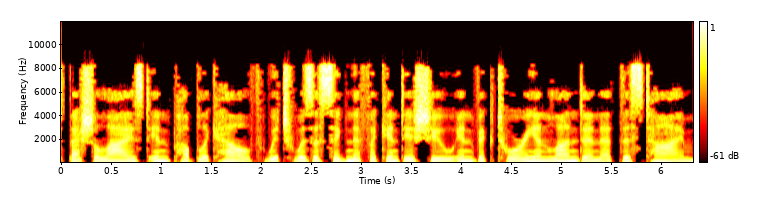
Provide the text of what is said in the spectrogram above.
specialised in public health which was a significant issue in Victorian London at this time.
